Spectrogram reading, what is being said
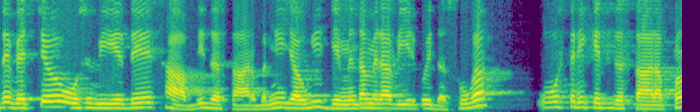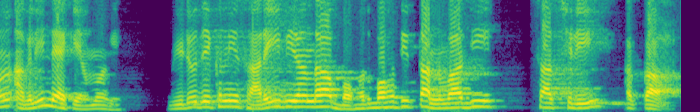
ਦੇ ਵਿੱਚ ਉਸ ਵੀਰ ਦੇ ਹਿਸਾਬ ਦੀ ਦਸਤਾਰ ਬੰਨੀ ਜਾਊਗੀ। ਜਿਵੇਂ ਦਾ ਮੇਰਾ ਵੀਰ ਕੋਈ ਦੱਸੂਗਾ, ਉਸ ਤਰੀਕੇ ਦੀ ਦਸਤਾਰ ਆਪਾਂ ਅਗਲੀ ਲੈ ਕੇ ਆਵਾਂਗੇ। ਵੀਡੀਓ ਦੇਖਣ ਲਈ ਸਾਰੇ ਹੀ ਵੀਰਾਂ ਦਾ ਬਹੁਤ ਬਹੁਤ ਹੀ ਧੰਨਵਾਦ ਜੀ। ਸਤਿ ਸ਼੍ਰੀ ਅਕਾਲ।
